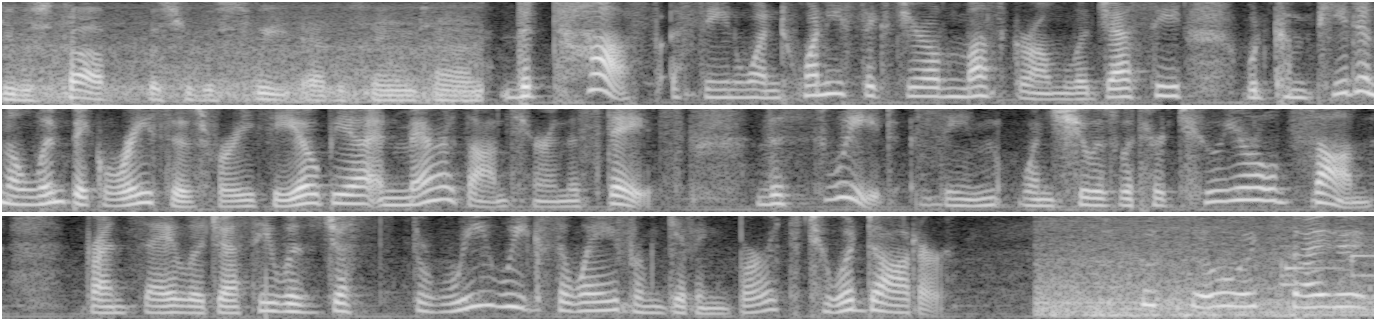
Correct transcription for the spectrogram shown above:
She was tough, but she was sweet at the same time. The tough scene when 26-year-old Meskerem Legesse would compete in Olympic races for Ethiopia and marathons here in the States. The sweet scene when she was with her two-year-old son. Friends say Legesse was just three weeks away from giving birth to a daughter. She was so excited,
